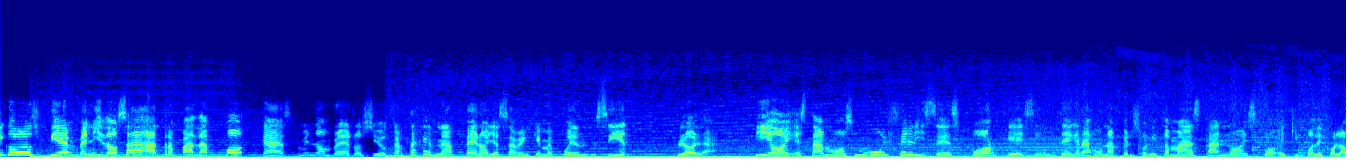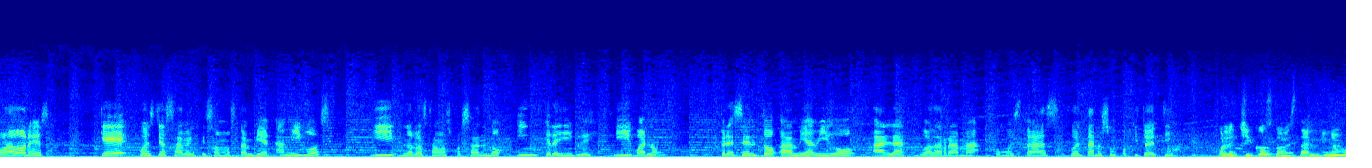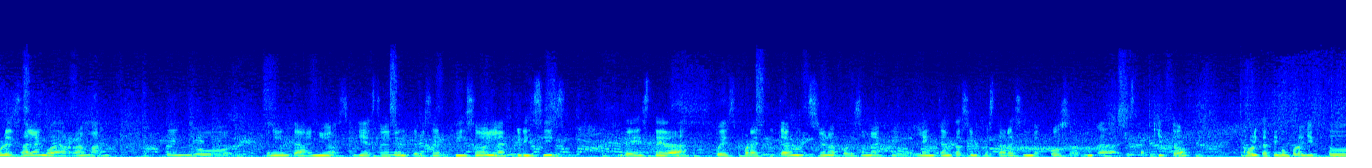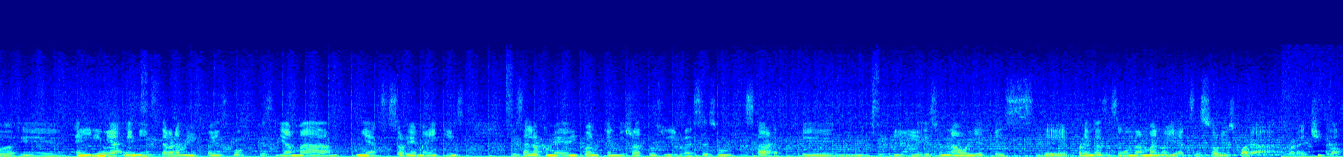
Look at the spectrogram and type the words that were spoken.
amigos? Bienvenidos a Atrapada Podcast. Mi nombre es Rocío Cartagena, pero ya saben que me pueden decir Lola. Y hoy estamos muy felices porque se integra una personita más a nuestro equipo de colaboradores, que pues ya saben que somos también amigos y nos lo estamos pasando increíble. Y bueno, presento a mi amigo Alan Guadarrama. ¿Cómo estás? Cuéntanos un poquito de ti. Hola chicos, ¿cómo están? Mi nombre es Alan Guadarrama. Tengo 30 años, ya estoy en el tercer piso en la crisis de esta edad. Pues prácticamente soy una persona que le encanta siempre estar haciendo cosas, nunca está quieto. Ahorita tengo un proyecto eh, en línea en Instagram y Facebook que se llama Mi Accesorio MX es a lo que me dedico en, mis ratos libres, es un bazar eh, y es una outlet es de prendas de segunda mano y accesorios para, para chicas.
